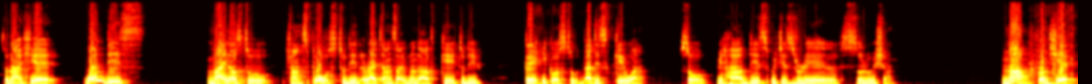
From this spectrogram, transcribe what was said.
So now here, when this minus 2 transpose to the right hand side, we're going to have k to the k equals 2. that is k1. So we have this, which is real solution. Now, from here,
